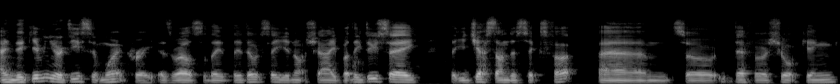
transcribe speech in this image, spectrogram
and they're giving you a decent work rate as well. So they, they don't say you're not shy, but they do say that you're just under six foot. Um, so definitely a short king.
